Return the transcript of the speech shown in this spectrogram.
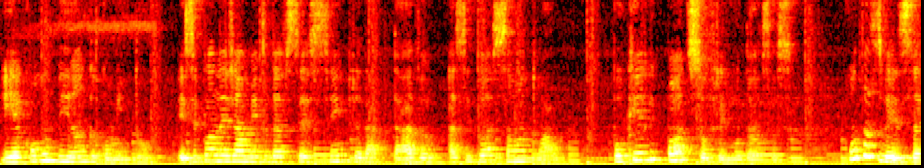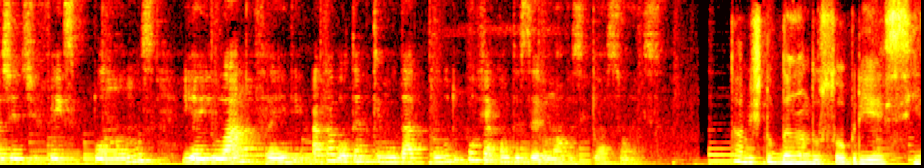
E é como Bianca comentou, esse planejamento deve ser sempre adaptável à situação atual, porque ele pode sofrer mudanças. Quantas vezes a gente fez planos e aí lá na frente acabou tendo que mudar tudo porque aconteceram novas situações? Estava estudando sobre esse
